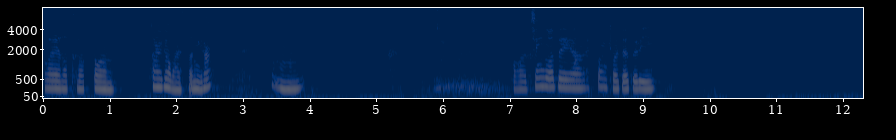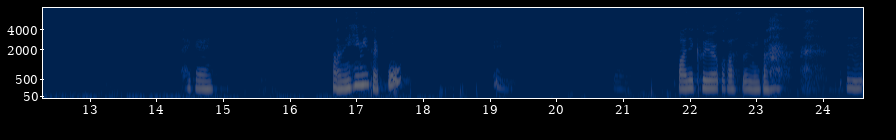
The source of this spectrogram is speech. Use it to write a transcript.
교회에서 들었던 설교 말씀이랑 음, 어, 친구들이랑 했던 교제들이 되게 많이 힘이 됐고 많이 그리울 것 같습니다. 음,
